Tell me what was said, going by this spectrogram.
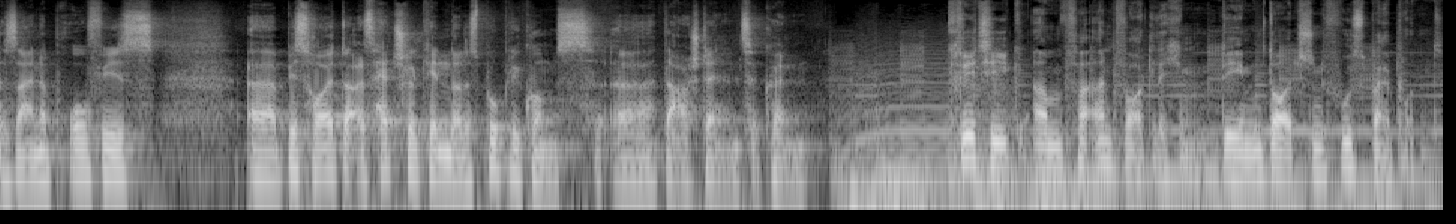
seine Profis äh, bis heute als Hätschelkinder des Publikums äh, darstellen zu können. Kritik am Verantwortlichen, dem Deutschen Fußballbund.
